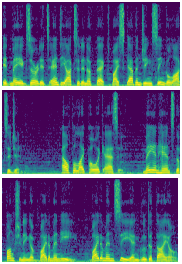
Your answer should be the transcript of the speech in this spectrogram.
It may exert its antioxidant effect by scavenging singlet oxygen. Alpha-lipoic acid may enhance the functioning of vitamin E, vitamin C and glutathione.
